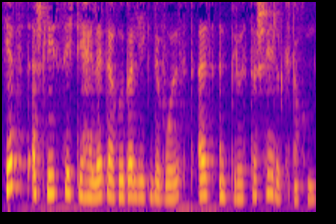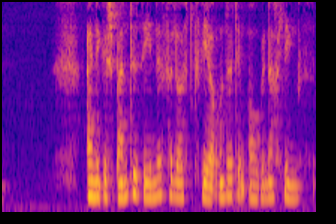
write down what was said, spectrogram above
Jetzt erschließt sich die helle darüber liegende Wulst als entblößter Schädelknochen. Eine gespannte Sehne verläuft quer unter dem Auge nach links.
